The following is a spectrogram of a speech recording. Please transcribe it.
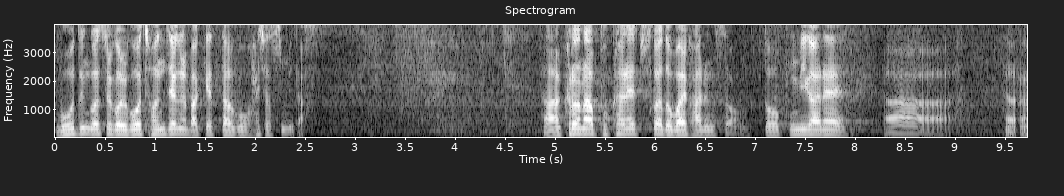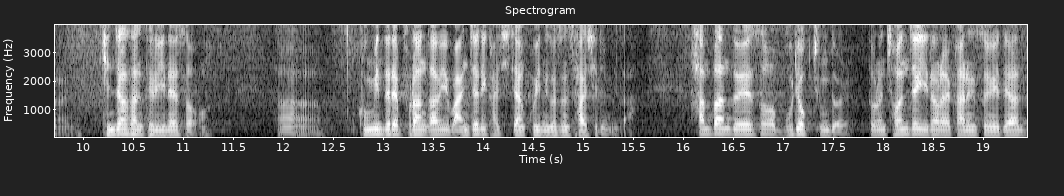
모든 것을 걸고 전쟁을 막겠다고 하셨습니다. 아, 그러나 북한의 추가 도발 가능성 또 북미 간의 아, 아, 긴장 상태로 인해서 아, 국민들의 불안감이 완전히 가시지 않고 있는 것은 사실입니다. 한반도에서 무력 충돌 또는 전쟁이 일어날 가능성에 대한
